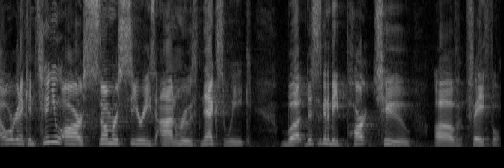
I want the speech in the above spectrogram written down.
Now, we're going to continue our summer series on Ruth next week, but this is going to be part two of Faithful.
